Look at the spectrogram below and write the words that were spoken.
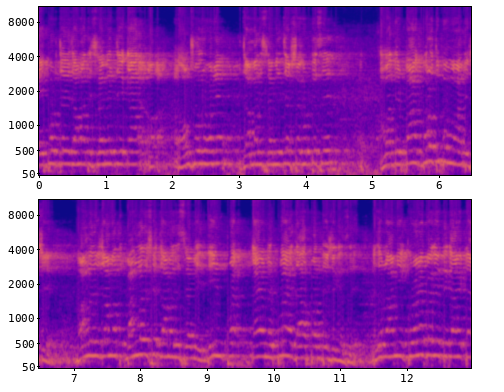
এই পর্যায়ে জামাত ইসলামের যে অংশগ্রহণে জামাত ইসলামী চেষ্টা করতেছে আমাদের পাক ভারত উপমহাদেশে। বাংলাদেশ জামাত বাংলাদেশের জামাত ইসলামী দিন কায়েমের প্রায় দ্বার প্রান্তে এসে গেছে। এজন্য আমি কোরআন পাকের থেকে আরেকটা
